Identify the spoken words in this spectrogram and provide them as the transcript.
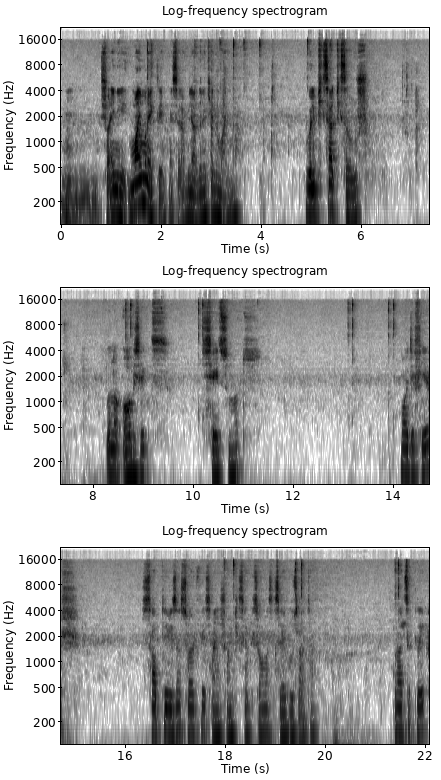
Hmm, şu an en iyi maymun ekleyin mesela. Blender'ın kendi maymunu. Böyle piksel piksel olur. Bunu object shade smooth modifier subdivision surface hani şu an piksel piksel olması sebebi bu zaten. Buna tıklayıp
